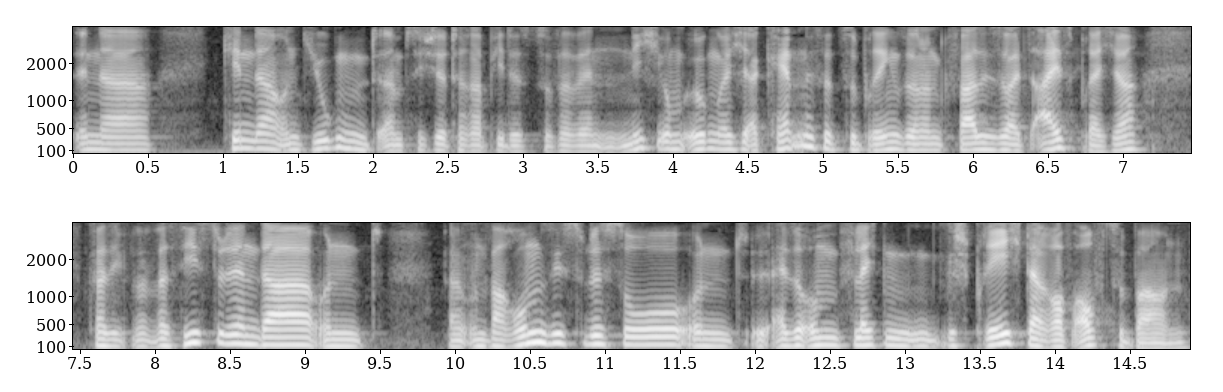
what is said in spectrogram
in der Kinder- und Jugendpsychotherapie das zu verwenden. Nicht um irgendwelche Erkenntnisse zu bringen, sondern quasi so als Eisbrecher. Quasi, was siehst du denn da und, äh, und warum siehst du das so? Und äh, also um vielleicht ein Gespräch darauf aufzubauen.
